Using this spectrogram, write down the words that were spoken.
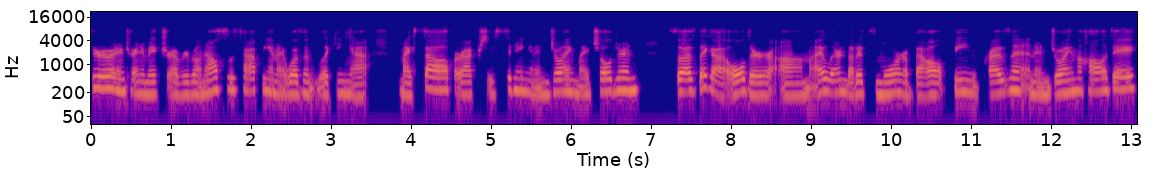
through it and trying to make sure everyone else was happy. And I wasn't looking at myself or actually sitting and enjoying my children. So as they got older, um, I learned that it's more about being present and enjoying the holiday.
